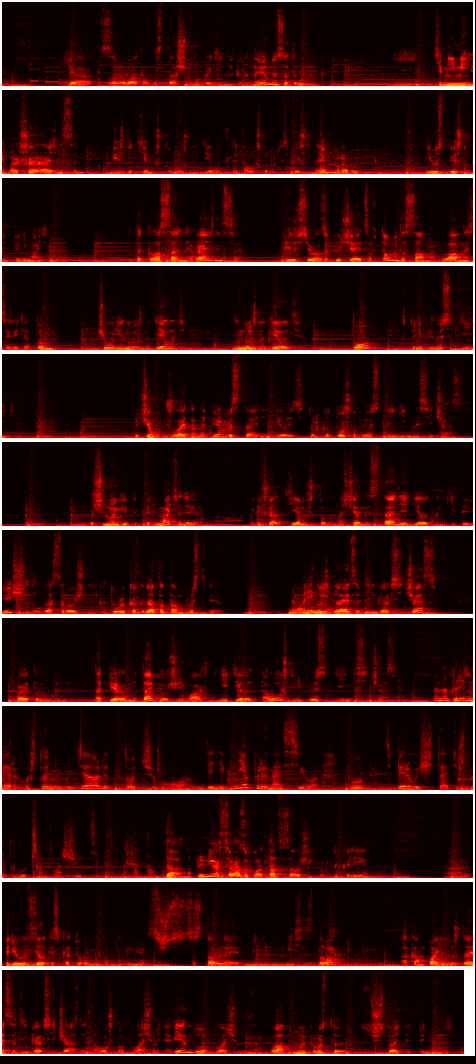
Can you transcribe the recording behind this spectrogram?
я зарабатывал достаточно много денег как наемный сотрудник, и тем не менее большая разница между тем, что нужно делать для того, чтобы быть успешным наемным работником и успешным предпринимателем. Это колоссальная разница. Прежде всего, она заключается в том, это самое главное, если говорить о том, чего не нужно делать. Не нужно делать то, что не приносит деньги. Причем желательно на первой стадии делать только то, что приносит деньги именно сейчас. Очень многие предприниматели а, грешат тем, что на начальной стадии делают какие-то вещи долгосрочные, которые когда-то там выстрелят. Но Например? они нуждаются в деньгах сейчас, поэтому на первом этапе очень важно не делать того, что не приносит деньги сейчас. Ну, например, есть... вы что-нибудь делали, то, чего вам денег не приносило, но теперь вы считаете, что это лучше отложить на потом? Да, например, сразу хвататься за очень крупных клиентов. А, период сделки с которыми, там, например, составляет минимум месяц-два, а компания нуждается в деньгах сейчас для того, чтобы оплачивать аренду, оплачивать зарплату, ну и просто существовать предпринимателю.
